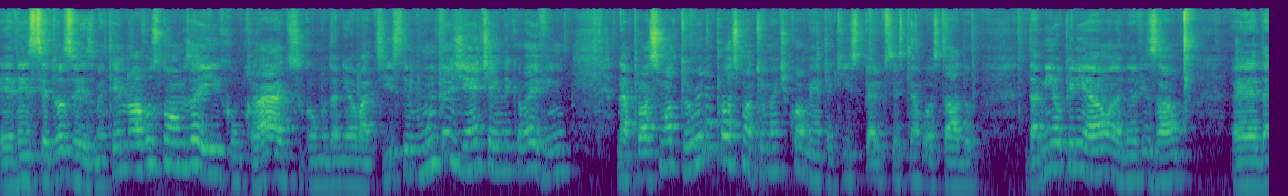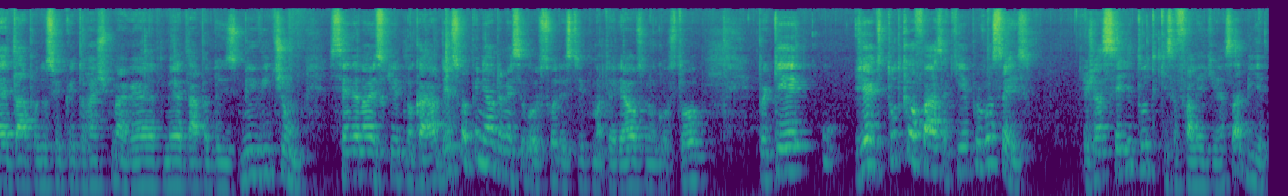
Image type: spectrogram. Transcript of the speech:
é, vencer duas vezes. Mas tem novos nomes aí, como Cláudio, como Daniel Batista, e muita gente ainda que vai vir na próxima turma. E na próxima turma a gente comenta aqui. Espero que vocês tenham gostado da minha opinião, da minha visão é, da etapa do Circuito Rancho Primavera, primeira etapa 2021. Se ainda não é inscrito no canal, dê sua opinião também se gostou desse tipo de material, se não gostou. Porque, gente, tudo que eu faço aqui é por vocês. Eu já sei de tudo que eu falei aqui, eu já sabia.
